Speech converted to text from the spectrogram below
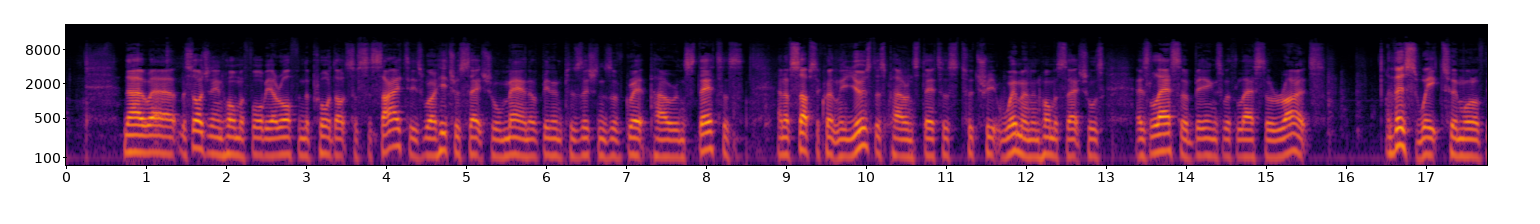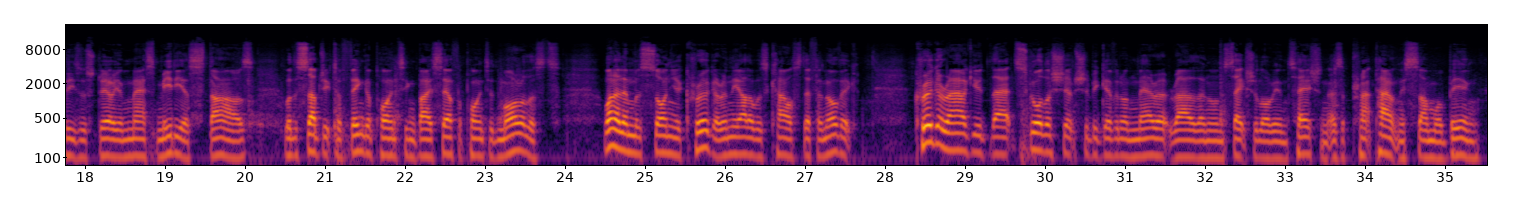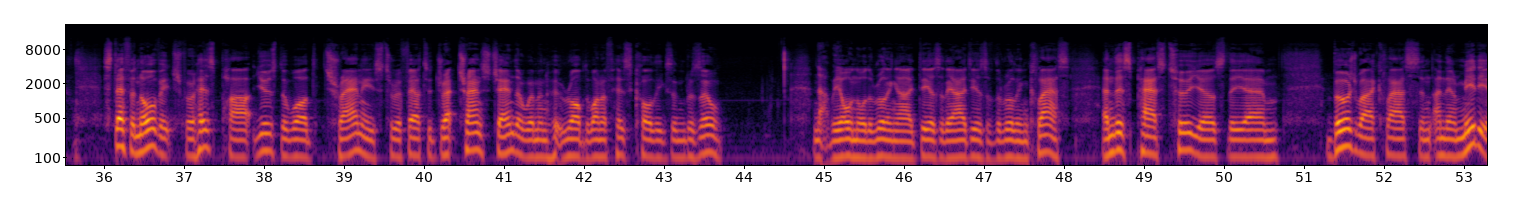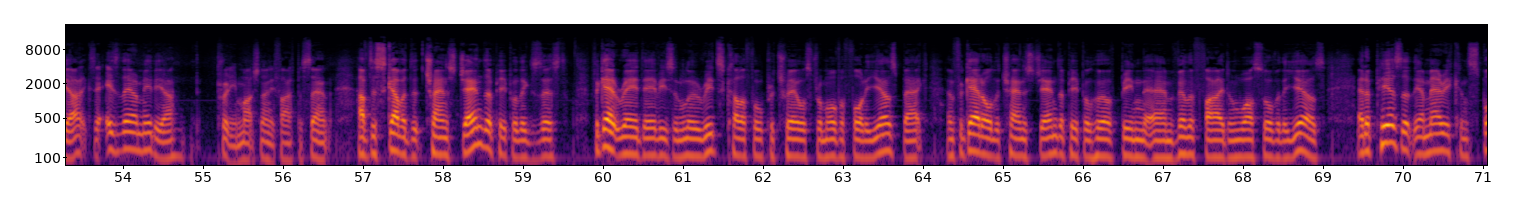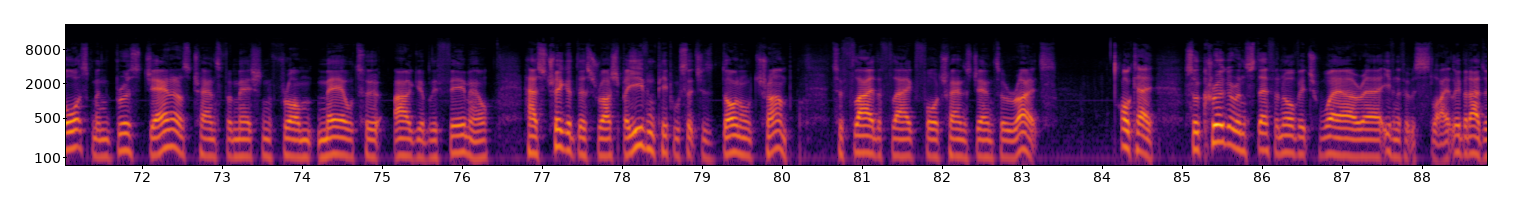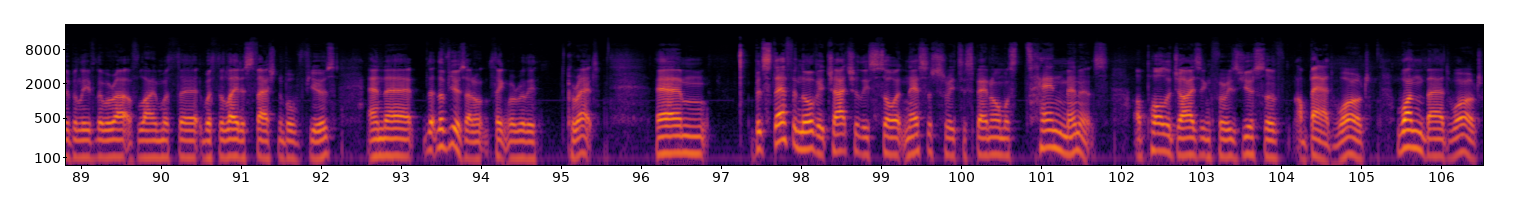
Now, uh, misogyny and homophobia are often the products of societies where heterosexual men have been in positions of great power and status and have subsequently used this power and status to treat women and homosexuals as lesser beings with lesser rights. This week, two more of these Australian mass media stars were the subject of finger pointing by self appointed moralists. One of them was Sonia Kruger, and the other was Karl Stefanovic. Kruger argued that scholarship should be given on merit rather than on sexual orientation, as apparently some were being. Stefanovic, for his part, used the word trannies to refer to transgender women who robbed one of his colleagues in Brazil. Now, we all know the ruling ideas are the ideas of the ruling class. And this past two years, the um, bourgeois class and, and their media, is their media, pretty much 95%, have discovered that transgender people exist. Forget Ray Davies and Lou Reed's colourful portrayals from over 40 years back, and forget all the transgender people who have been um, vilified and worse over the years. It appears that the American sportsman Bruce Jenner's transformation from male to arguably female has triggered this rush by even people such as Donald Trump to fly the flag for transgender rights. Okay, so Kruger and Stefanovic were, uh, even if it was slightly, but I do believe they were out of line with the with the latest fashionable views, and uh, the, the, views I don't think were really correct. Um, but Stefanovic actually saw it necessary to spend almost ten minutes apologising for his use of a bad word, one bad word.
